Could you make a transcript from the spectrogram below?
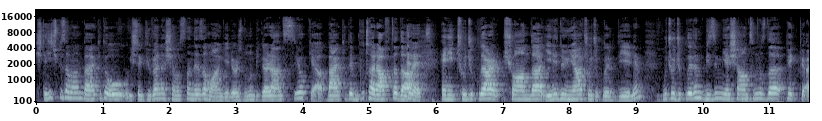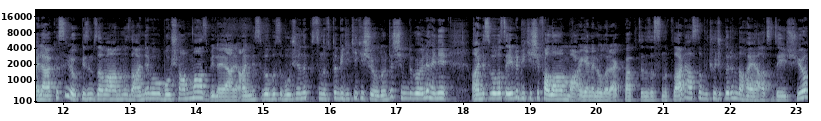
İşte hiçbir zaman belki de o işte güven aşamasına ne zaman geliyoruz? Bunun bir garantisi yok ya. Belki de bu tarafta da Evet. hani çocuklar şu anda yeni dünya çocukları diyelim. Bu çocukların bizim yaşantımızda pek bir alakası yok. Bizim zamanımızda anne baba boşanmaz bile yani. Annesi babası boşanık sınıfta bir iki kişi olurdu. Şimdi böyle hani annesi babası evli bir kişi falan var genel olarak baktığınızda sınıflarda. Aslında bu çocukların da hayatı değişiyor.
